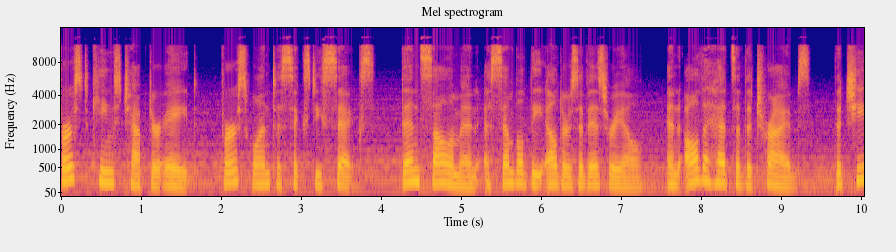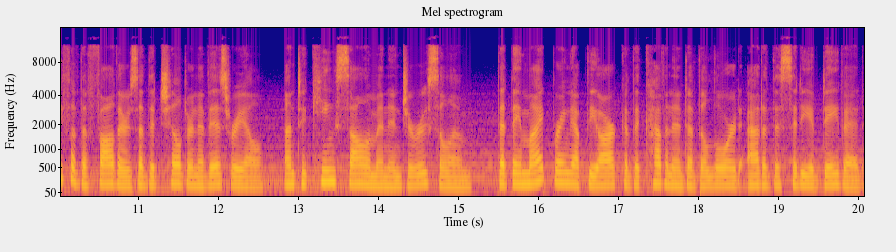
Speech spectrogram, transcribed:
1 Kings chapter 8, verse 1 to 66. Then Solomon assembled the elders of Israel, and all the heads of the tribes, the chief of the fathers of the children of Israel, unto King Solomon in Jerusalem, that they might bring up the ark of the covenant of the Lord out of the city of David,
